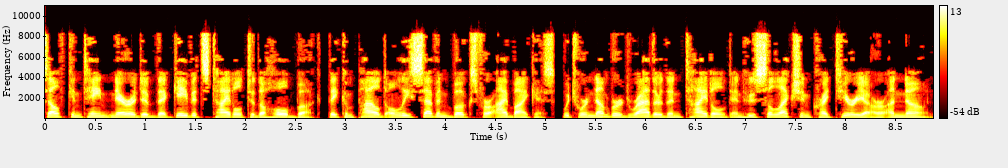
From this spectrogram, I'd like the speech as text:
self-contained narrative that gave its title to the whole book, they compiled only seven books for Ibycus, which were numbered rather than titled and whose selection criteria are unknown.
